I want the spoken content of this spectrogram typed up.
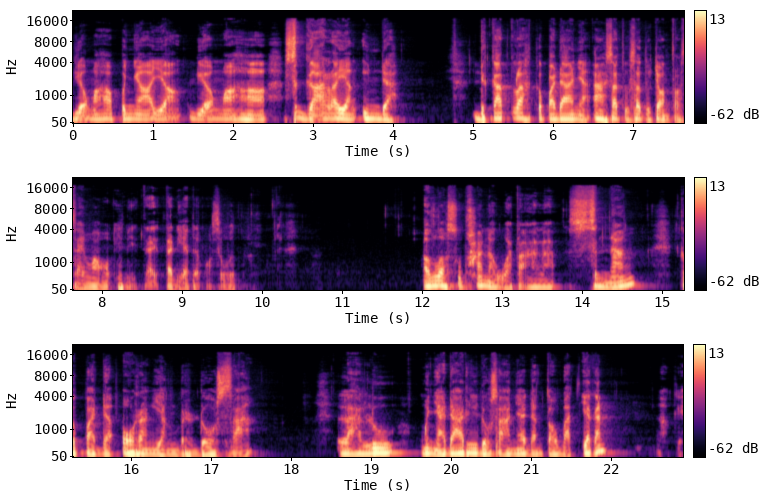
dia maha penyayang, dia maha segala yang indah dekatlah kepadanya. Ah, satu-satu contoh saya mau ini tadi ada mau sebut. Allah Subhanahu wa taala senang kepada orang yang berdosa lalu menyadari dosanya dan taubat, ya kan? Oke,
